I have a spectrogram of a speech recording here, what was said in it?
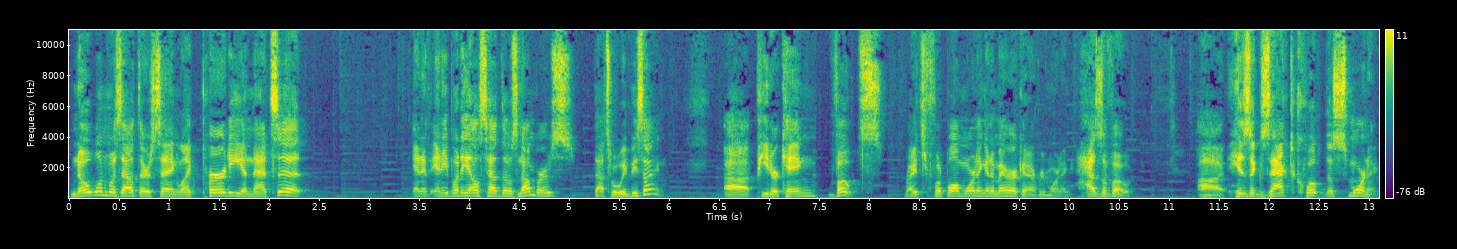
no one was out there saying, like, Purdy and that's it. And if anybody else had those numbers, that's what we'd be saying. Uh, Peter King votes, writes Football Morning in America every morning, has a vote. Uh, his exact quote this morning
